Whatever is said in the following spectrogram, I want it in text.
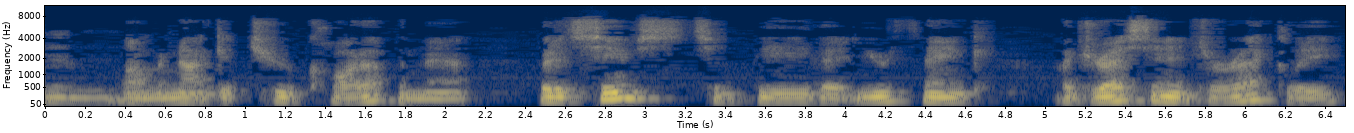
Mm. um, and not get too caught up in that. But it seems to be that you think addressing it directly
